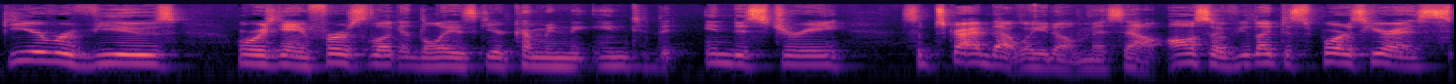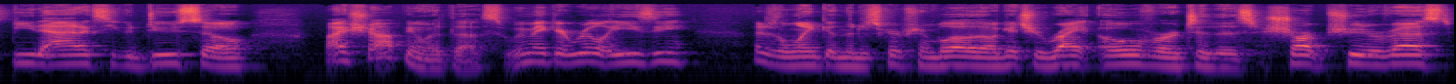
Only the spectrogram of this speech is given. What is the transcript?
gear reviews. We're always getting first look at the latest gear coming into the industry. Subscribe that way you don't miss out. Also, if you'd like to support us here at Speed Addicts, you can do so by shopping with us. We make it real easy. There's a link in the description below that'll get you right over to this sharpshooter vest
